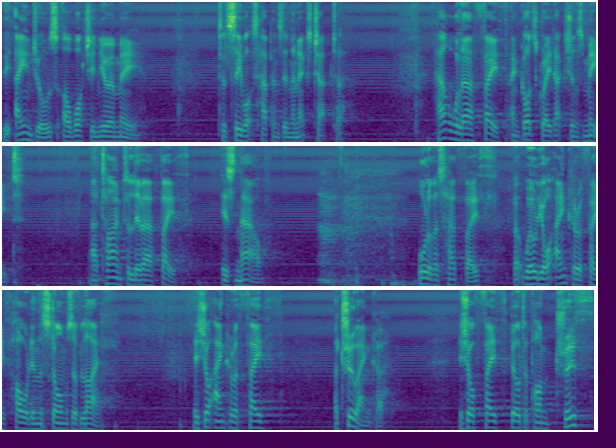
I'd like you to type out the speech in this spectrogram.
The angels are watching you and me to see what happens in the next chapter. How will our faith and God's great actions meet? Our time to live our faith is now. All of us have faith, but will your anchor of faith hold in the storms of life? Is your anchor of faith a true anchor? Is your faith built upon truth,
